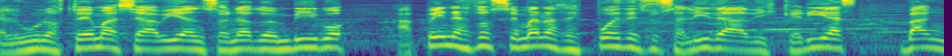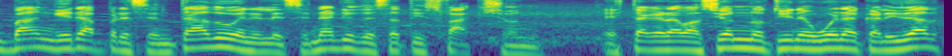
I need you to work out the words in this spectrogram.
Algunos temas ya habían sonado en vivo, apenas dos semanas después de su salida a disquerías, Bang Bang era presentado en el escenario de Satisfaction. Esta grabación no tiene buena calidad,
